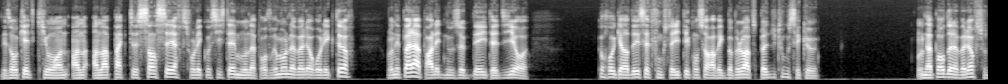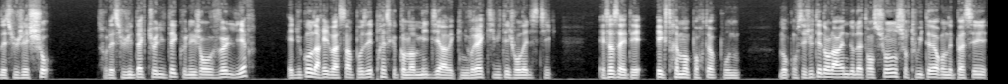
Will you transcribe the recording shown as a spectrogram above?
des enquêtes qui ont un, impact sincère sur l'écosystème, où on apporte vraiment de la valeur au lecteur. On n'est pas là à parler de nos updates, à dire regardez cette fonctionnalité qu'on sort avec Bubble Maps, pas du tout. C'est que on apporte de la valeur sur des sujets chauds, sur des sujets d'actualité que les gens veulent lire et du coup, on arrive à s'imposer presque comme un média avec une vraie activité journalistique. Et ça, ça a été extrêmement porteur pour nous. Donc, on s'est jeté dans l'arène de l'attention. Sur Twitter, on est passé.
